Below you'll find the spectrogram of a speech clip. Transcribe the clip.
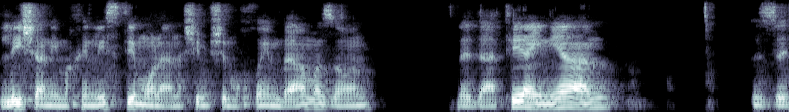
לי שאני מכין ליסטים או לאנשים שמוכרים באמזון, לדעתי העניין זה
